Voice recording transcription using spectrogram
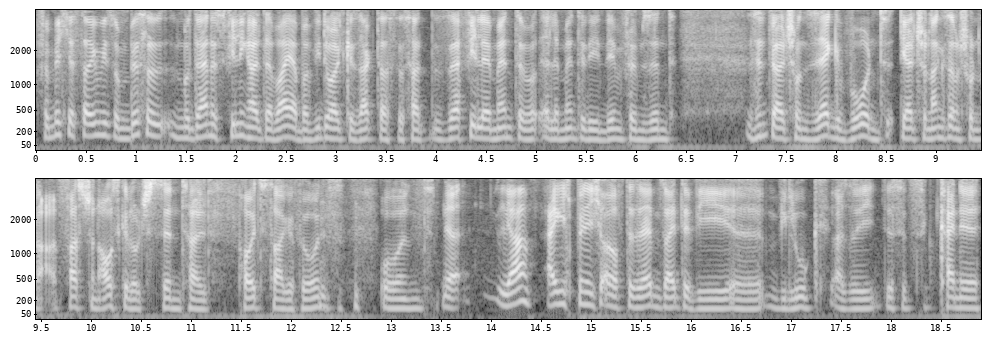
für mich ist da irgendwie so ein bisschen ein modernes Feeling halt dabei, aber wie du halt gesagt hast, das hat sehr viele Elemente, Elemente, die in dem Film sind, sind wir halt schon sehr gewohnt, die halt schon langsam schon fast schon ausgelutscht sind, halt heutzutage für uns. Und ja. ja, eigentlich bin ich auf derselben Seite wie, äh, wie Luke. Also das ist jetzt keine,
